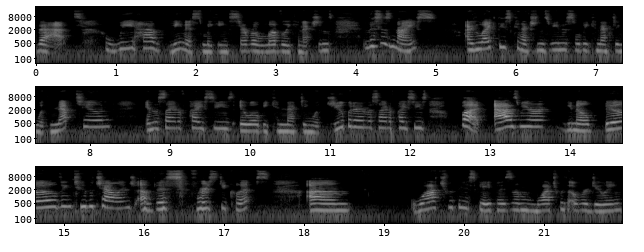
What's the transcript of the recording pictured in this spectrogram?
that we have venus making several lovely connections. And this is nice I like these connections. Venus will be connecting with Neptune in the sign of Pisces. It will be connecting with Jupiter in the sign of Pisces. But as we are, you know, building to the challenge of this first eclipse, um, watch with the escapism, watch with overdoing,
